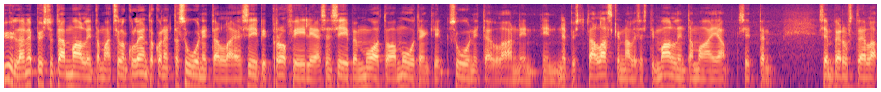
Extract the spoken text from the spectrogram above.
Kyllä, ne pystytään mallintamaan. Silloin kun lentokonetta suunnitellaan ja siipiprofiilia ja sen siipen muotoa muutenkin suunnitellaan, niin, niin ne pystytään laskennallisesti mallintamaan ja sitten sen perusteella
